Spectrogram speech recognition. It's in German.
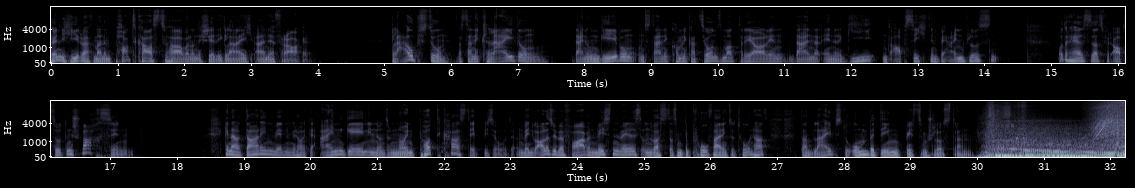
Schön, dich hier auf meinem Podcast zu haben und ich stelle dir gleich eine Frage. Glaubst du, dass deine Kleidung, deine Umgebung und deine Kommunikationsmaterialien deiner Energie und Absichten beeinflussen? Oder hältst du das für absoluten Schwachsinn? Genau darin werden wir heute eingehen in unserer neuen Podcast-Episode. Und wenn du alles über Farben wissen willst und was das mit dem Profiling zu tun hat, dann bleibst du unbedingt bis zum Schluss dran.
